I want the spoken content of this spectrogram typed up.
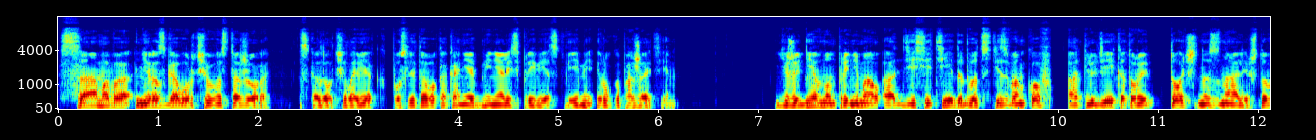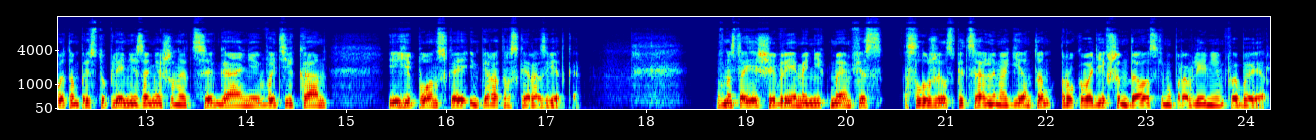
самого неразговорчивого стажера, — сказал человек после того, как они обменялись приветствиями и рукопожатием. Ежедневно он принимал от 10 до 20 звонков от людей, которые точно знали, что в этом преступлении замешаны цыгане, Ватикан и японская императорская разведка. В настоящее время Ник Мемфис служил специальным агентом, руководившим Далласским управлением ФБР.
